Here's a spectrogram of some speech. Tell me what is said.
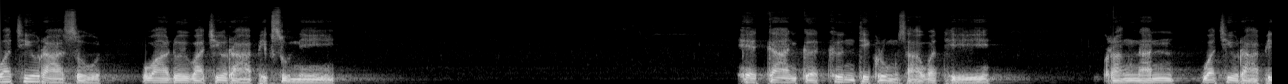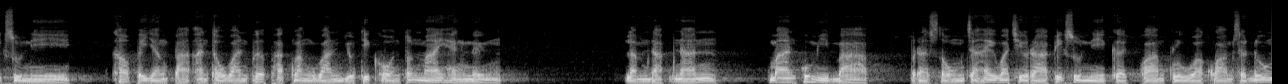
วชิราสูตรว่าโดยวชิราภิกษุณี เหตุการณ์เกิดขึ้นที่กรุงสาวัตถี ครั้งนั้นวชิราภิกษุณีเข้าไปยังป่าอันทวันเพื่อพักกลางวันอยู่ที่โคนต้นไม้แห่งหนึ่งลำดับนั้น มารผู้มีบาป ประสงค์จะให้วชิราภิกษุณีเกิดความกลัวความสะดุ้ง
